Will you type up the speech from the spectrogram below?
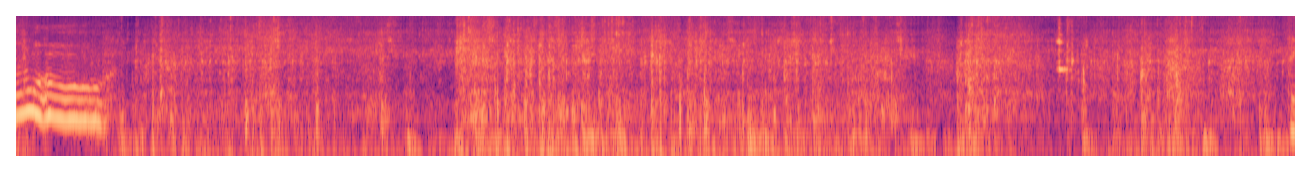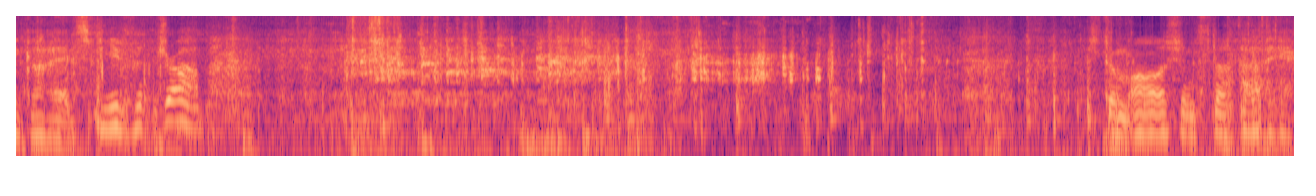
Woo! Had speed for the drop. Just demolishing stuff out here.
